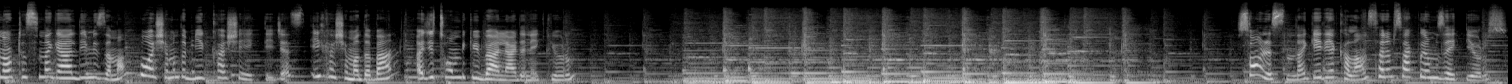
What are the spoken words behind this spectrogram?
Kavanozlarımızın ortasına geldiğimiz zaman bu aşamada birkaç şey ekleyeceğiz. İlk aşamada ben acı tombik biberlerden ekliyorum. Sonrasında geriye kalan sarımsaklarımızı ekliyoruz.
